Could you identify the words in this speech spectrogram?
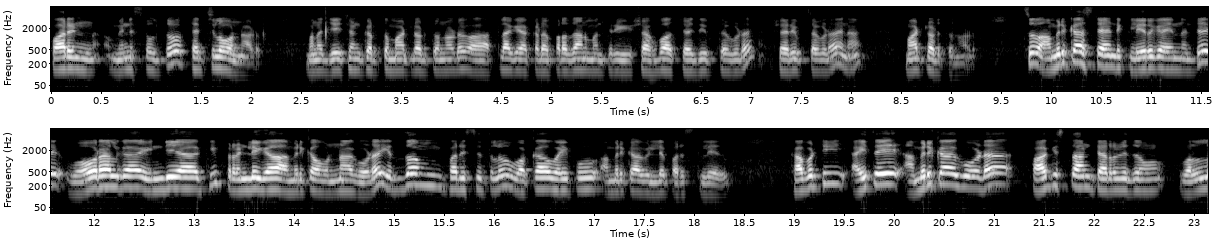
ఫారిన్ మినిస్టర్లతో టచ్లో ఉన్నాడు. మన జయశంకర్తో మాట్లాడుతున్నాడు అట్లాగే అక్కడ ప్రధానమంత్రి షహబాజ్ షరీఫ్తో కూడా షరీఫ్తో కూడా ఆయన మాట్లాడుతున్నాడు. సో అమెరికా స్టాండ్ క్లియర్గా ఏంటంటే ఓవరాల్గా ఇండియాకి ఫ్రెండ్లీగా అమెరికా ఉన్నా కూడా యుద్ధం పరిస్థితుల్లో ఒక వైపు అమెరికా వెళ్ళే పరిస్థితి లేదు. కాబట్టి అయితే అమెరికా కూడా పాకిస్తాన్ టెర్రరిజం వల్ల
